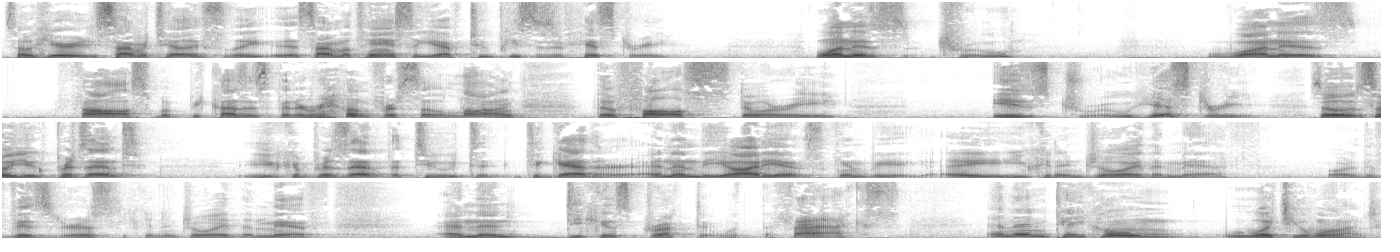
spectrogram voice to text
So here, simultaneously, simultaneously, you have two pieces of history. One is true. One is false, but because it's been around for so long, the false story is true history. So, so you present, you can present the two t- together, and then the audience can be, uh, you can enjoy the myth, or the visitors, you can enjoy the myth, and then deconstruct it with the facts, and then take home what you want.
